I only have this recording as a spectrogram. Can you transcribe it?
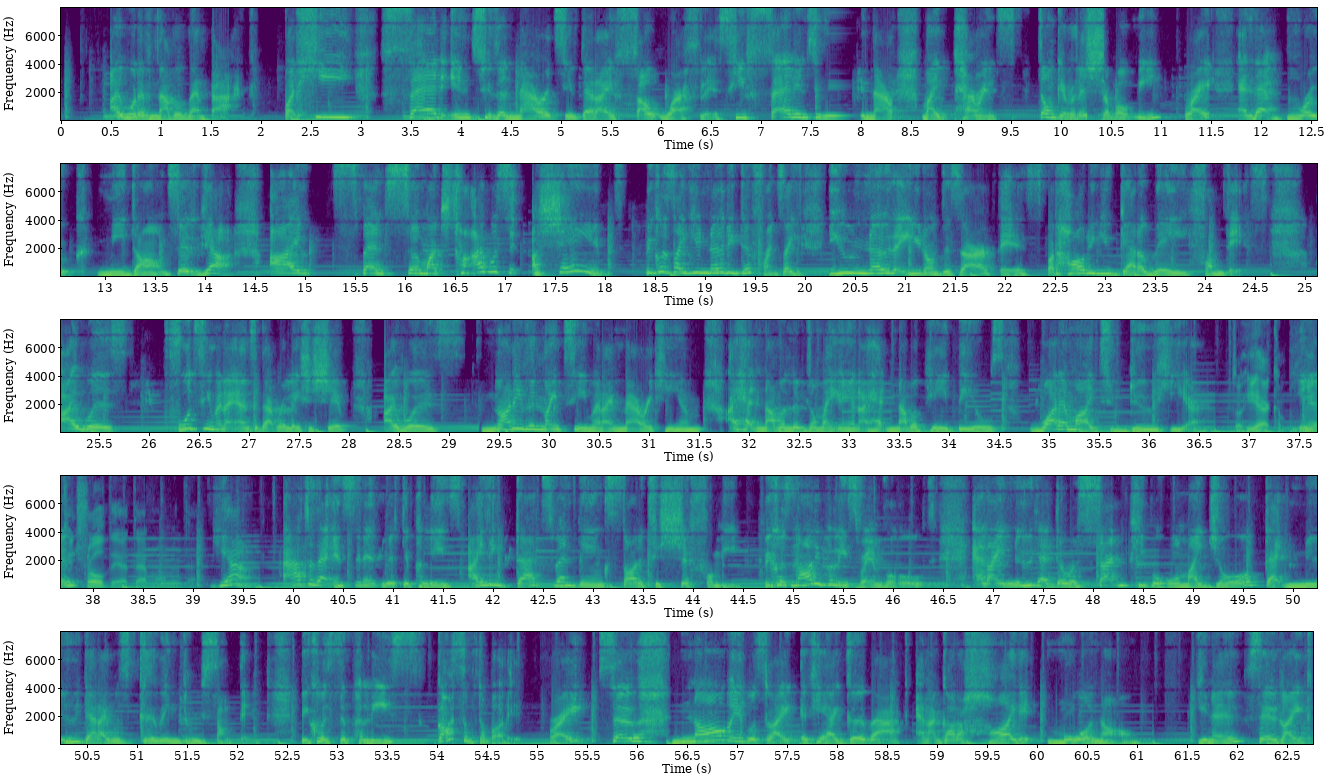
I would have never went back but he fed into the narrative that I felt worthless. He fed into the narrative. My parents don't give a shit about me, right? And that broke me down. So yeah, I spent so much time. I was ashamed because like you know the difference. Like you know that you don't deserve this, but how do you get away from this? I was 14 when I entered that relationship. I was not even 19 when I married him. I had never lived on my own. I had never paid bills. What am I to do here? So he had complete you know? control there at that moment then. Yeah. After that incident with the police, I think that's when things started to shift for me because now the police were involved and I knew that there were certain people on my job that knew that I was going through something because the police gossiped about it right? So now it was like, okay, I go back and I gotta hide it more now, you know? So, like,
